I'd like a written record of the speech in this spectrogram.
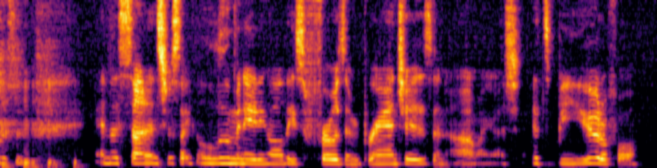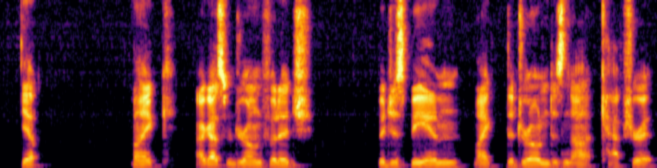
this is? and the sun is just like illuminating all these frozen branches, and oh my gosh, it's beautiful. Yep. Like I got some drone footage, but just being like the drone does not capture it.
